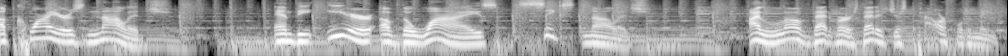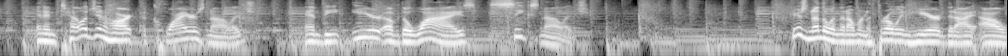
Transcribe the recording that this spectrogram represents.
acquires knowledge, and the ear of the wise seeks knowledge. I love that verse. That is just powerful to me. An intelligent heart acquires knowledge, and the ear of the wise seeks knowledge. Here's another one that I want to throw in here that I, I'll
